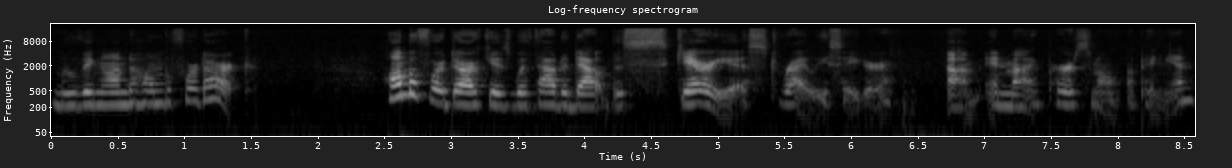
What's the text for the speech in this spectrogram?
Moving on to Home Before Dark. Home Before Dark is without a doubt the scariest Riley Sager, um, in my personal opinion.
